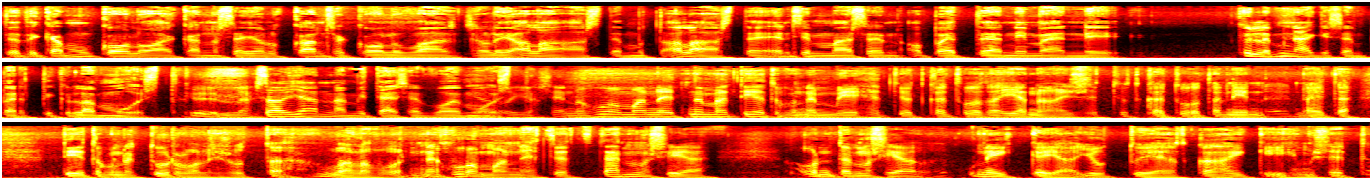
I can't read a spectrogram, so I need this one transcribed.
tietenkään mun kouluaikana se ei ollut kansakoulu, vaan se oli ala-aste, mutta ala-asteen ensimmäisen opettajan nimen, niin Kyllä minäkin sen Pertti kyllä muistan. Kyllä. Se on jännä, miten sen voi muistaa. Joo, ja sen on huomannut, että nämä tietokonemiehet jotka tuota, ja naiset, jotka tuota, niin näitä tietokoneturvallisuutta valvoo, niin ne huomanneet, että tämmöisiä on tämmöisiä uniikkeja juttuja, jotka kaikki ihmiset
